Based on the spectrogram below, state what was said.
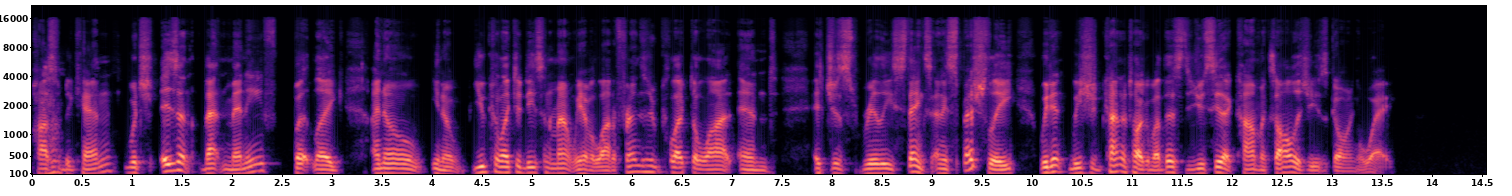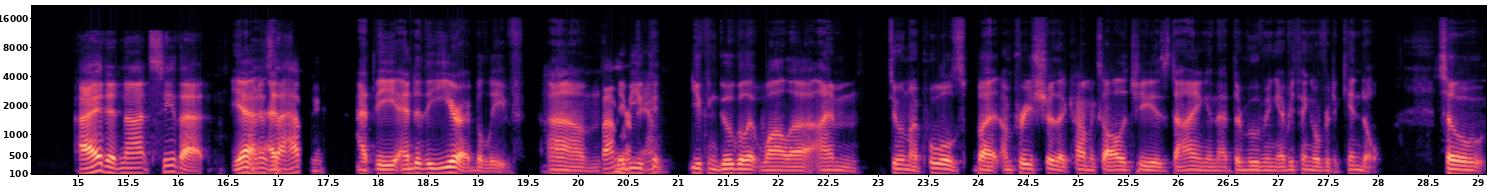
possibly can, which isn't that many, but like I know, you know, you collect a decent amount. We have a lot of friends who collect a lot, and it just really stinks. And especially we didn't we should kind of talk about this. Did you see that Comixology is going away? I did not see that. Yeah, when is at, that happening? at the end of the year, I believe. Um Bummer, maybe you man. can you can Google it while uh, I'm doing my pools, but I'm pretty sure that Comixology is dying and that they're moving everything over to Kindle. So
